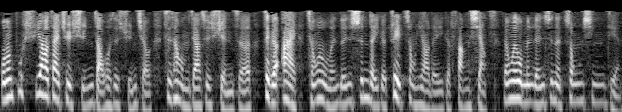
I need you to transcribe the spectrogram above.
我们不需要再去寻找或是寻求，事实上我们只要是选择这个爱，成为我们人生的一个最重要的一个方向，成为我们人生的中心点。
